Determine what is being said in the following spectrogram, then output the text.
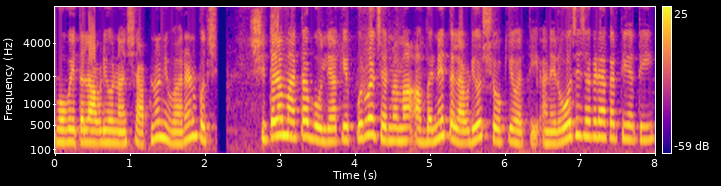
વહુએ તલાવડીઓના શાપનું નિવારણ પૂછ્યું. શીતળા માતા બોલ્યા કે પૂર્વજન્મમાં આ બંને તલાવડીઓ શોક્યો હતી અને રોજ ઝઘડા કરતી હતી.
